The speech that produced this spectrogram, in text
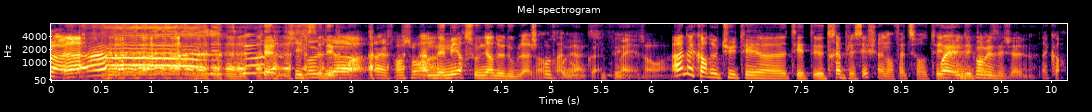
là Ah. là Quel kiff ce détroit. Ouais, franchement, Un de mes meilleurs souvenirs de doublage. hein, Trop, trop vraiment. bien, quoi. Ouais, genre, Ah d'accord, donc tu t'es euh, t'es- très PlayStation en fait sur tes Ouais. PlayStation. D'accord.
